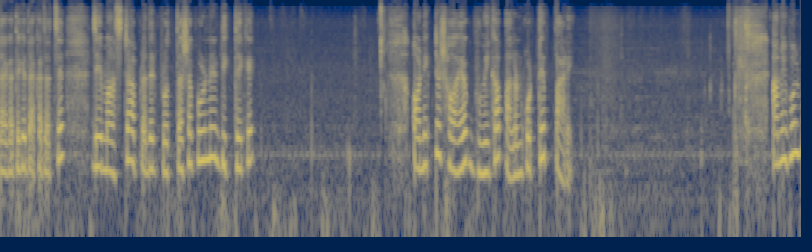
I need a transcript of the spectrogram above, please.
জায়গা থেকে দেখা যাচ্ছে যে মাছটা আপনাদের প্রত্যাশা পূরণের দিক থেকে অনেকটা সহায়ক ভূমিকা পালন করতে পারে। আমি বলব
